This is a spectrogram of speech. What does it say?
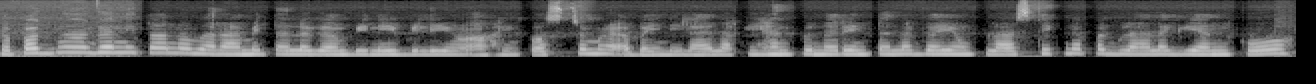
Kapag nga ganito na marami talagang binibili yung aking customer, abay nilalakihan ko na rin talaga yung plastic na paglalagyan ko.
